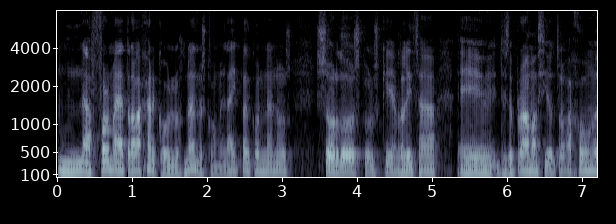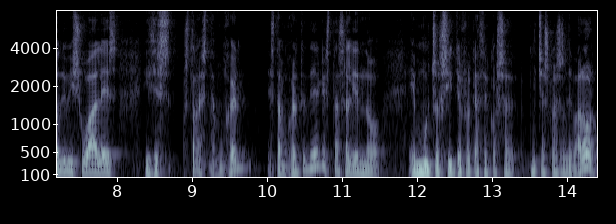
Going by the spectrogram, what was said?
una forma de trabajar con los nanos, con el iPad, con nanos sordos, con los que realiza eh, desde programación, trabajo en audiovisuales. Y dices, ostras, esta mujer, esta mujer tendría que estar saliendo en muchos sitios porque hace cosas, muchas cosas de valor.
